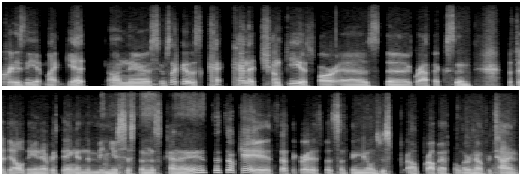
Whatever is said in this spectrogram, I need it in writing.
crazy it might get on there. It seems like it was k- kind of chunky as far as the graphics and the fidelity and everything, and the menu system is kind of it's, it's okay. It's not the greatest, but something you'll just I'll probably have to learn over time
